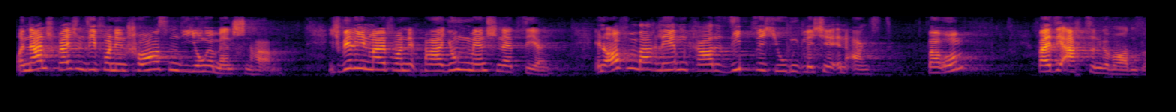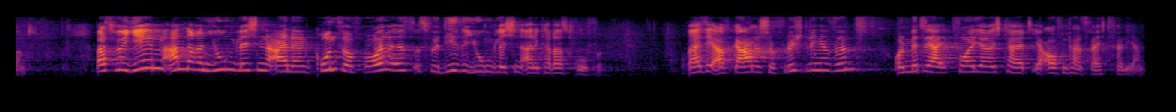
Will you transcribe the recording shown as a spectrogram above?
Und dann sprechen Sie von den Chancen, die junge Menschen haben. Ich will Ihnen einmal von ein paar jungen Menschen erzählen. In Offenbach leben gerade 70 Jugendliche in Angst. Warum? Weil sie 18 geworden sind. Was für jeden anderen Jugendlichen ein Grund zur Freude ist, ist für diese Jugendlichen eine Katastrophe, weil sie afghanische Flüchtlinge sind und mit der Volljährigkeit ihr Aufenthaltsrecht verlieren.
